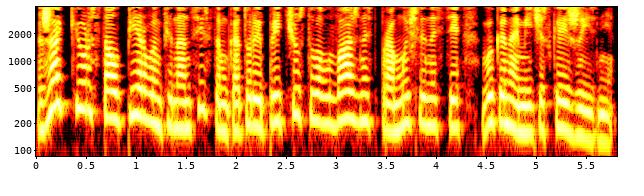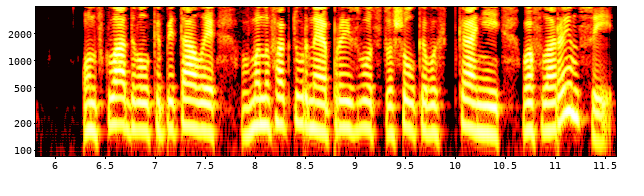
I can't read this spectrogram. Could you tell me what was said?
Жак Кюр стал первым финансистом, который предчувствовал важность промышленности в экономической жизни. Он вкладывал капиталы в мануфактурное производство шелковых тканей во Флоренции,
